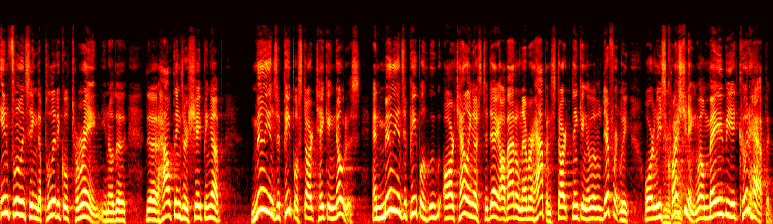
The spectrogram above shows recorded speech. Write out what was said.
influencing the political terrain, you know, the, the, how things are shaping up, millions of people start taking notice. And millions of people who are telling us today, oh, that'll never happen, start thinking a little differently, or at least mm-hmm. questioning, well, maybe it could happen.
